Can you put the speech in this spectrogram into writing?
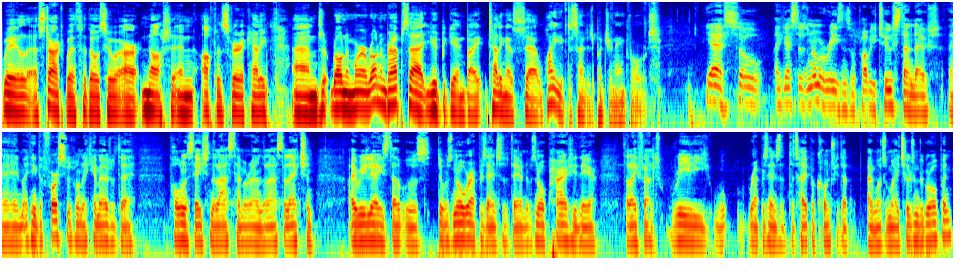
we'll start with those who are not in office, Vera Kelly and Ronan Moore. Ronan, perhaps uh, you'd begin by telling us uh, why you've decided to put your name forward. Yeah, so I guess there's a number of reasons, but probably two stand out. Um, I think the first was when I came out of the polling station the last time around, the last election. I realised that was there was no representative there, and there was no party there that I felt really w- represented the type of country that I wanted my children to grow up in.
